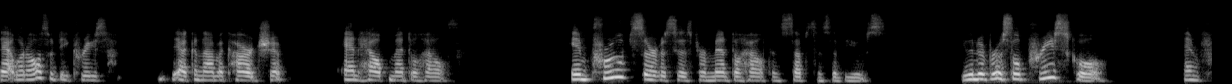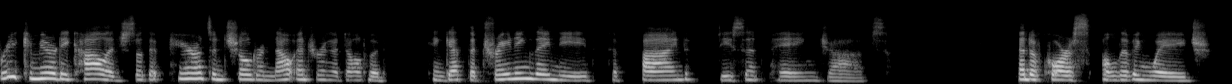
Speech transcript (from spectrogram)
That would also decrease the economic hardship and help mental health. Improve services for mental health and substance abuse. Universal preschool and free community college so that parents and children now entering adulthood can get the training they need to find decent paying jobs. And of course, a living wage,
